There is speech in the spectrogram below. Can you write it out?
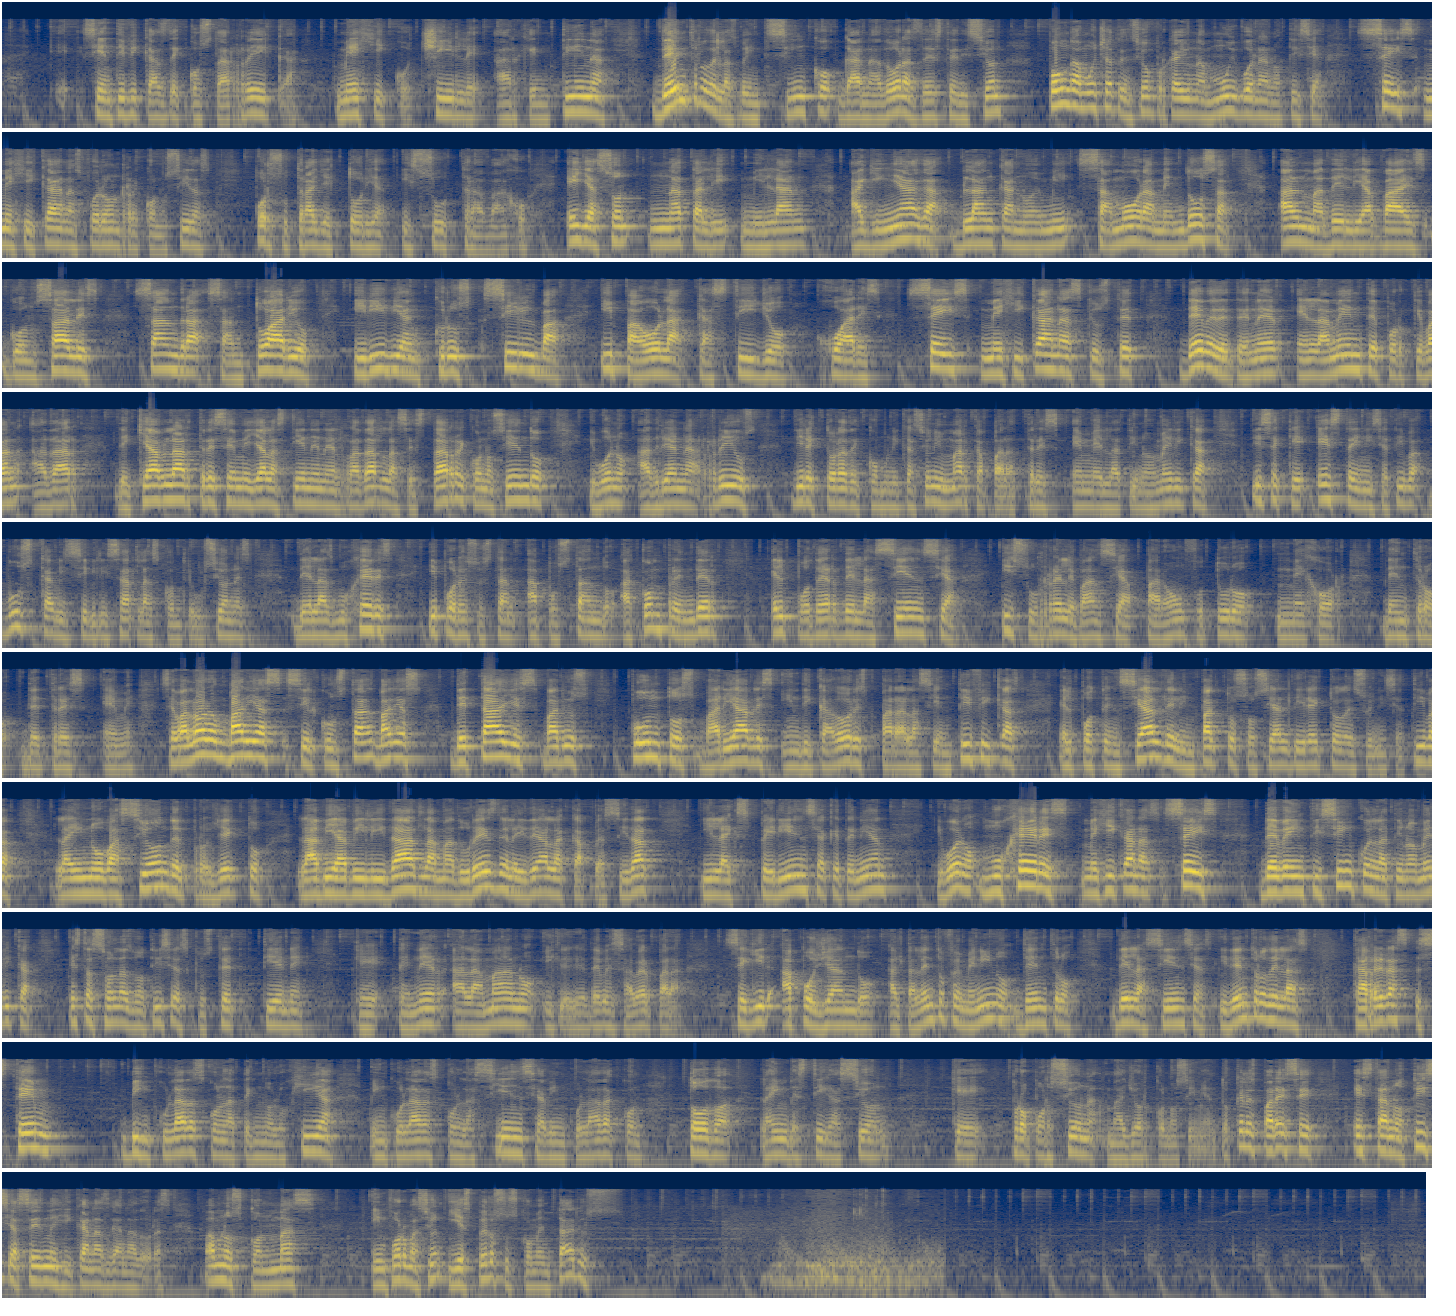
eh, científicas de Costa Rica, México, Chile, Argentina. Dentro de las 25 ganadoras de esta edición, ponga mucha atención porque hay una muy buena noticia. Seis mexicanas fueron reconocidas por su trayectoria y su trabajo. Ellas son Natalie Milán Aguiñaga, Blanca Noemí Zamora Mendoza, Alma Delia Báez González, Sandra Santuario, Iridian Cruz Silva y Paola Castillo Juárez. Seis mexicanas que usted debe de tener en la mente porque van a dar de qué hablar. 3M ya las tiene en el radar, las está reconociendo. Y bueno, Adriana Ríos, directora de comunicación y marca para 3M Latinoamérica, dice que esta iniciativa busca visibilizar las contribuciones de las mujeres y por eso están apostando a comprender el poder de la ciencia y su relevancia para un futuro mejor dentro de 3M. Se valoran varias circunstancias, varios detalles, varios puntos, variables, indicadores para las científicas, el potencial del impacto social directo de su iniciativa, la innovación del proyecto, la viabilidad, la madurez de la idea, la capacidad y la experiencia que tenían. Y bueno, mujeres mexicanas, 6 de 25 en Latinoamérica. Estas son las noticias que usted tiene que tener a la mano y que debe saber para seguir apoyando al talento femenino dentro de las ciencias y dentro de las carreras STEM vinculadas con la tecnología, vinculadas con la ciencia, vinculadas con toda la investigación que proporciona mayor conocimiento. ¿Qué les parece esta noticia? Seis mexicanas ganadoras. Vámonos con más información y espero sus comentarios.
